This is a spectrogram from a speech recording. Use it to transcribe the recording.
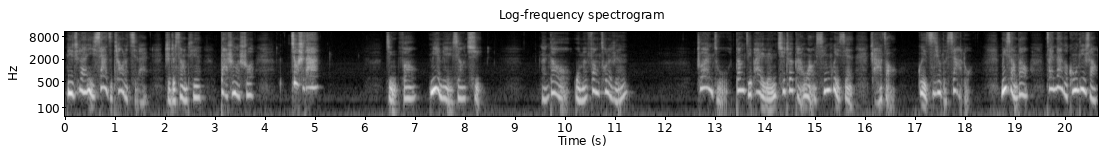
李芝兰一下子跳了起来，指着相片大声地说：“就是他！”警方面面相觑，难道我们放错了人？专案组当即派人驱车赶往新会县查找桂自佑的下落，没想到在那个工地上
